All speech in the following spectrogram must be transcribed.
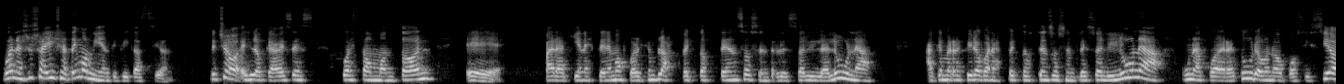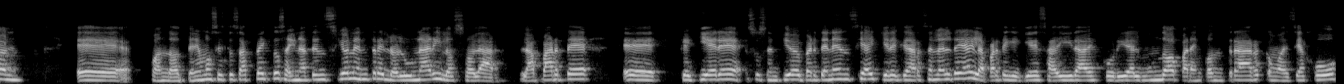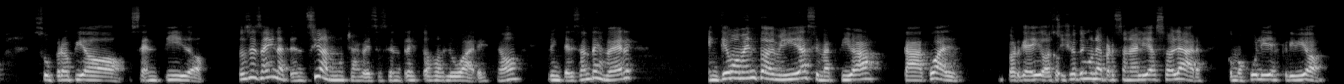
bueno, yo ya ahí ya tengo mi identificación. De hecho, es lo que a veces cuesta un montón eh, para quienes tenemos, por ejemplo, aspectos tensos entre el Sol y la Luna. ¿A qué me refiero con aspectos tensos entre Sol y Luna? Una cuadratura, una oposición. Eh, cuando tenemos estos aspectos hay una tensión entre lo lunar y lo solar. La parte eh, que quiere su sentido de pertenencia y quiere quedarse en la aldea y la parte que quiere salir a descubrir el mundo para encontrar, como decía Hu, su propio sentido. Entonces hay una tensión muchas veces entre estos dos lugares. Lo interesante es ver en qué momento de mi vida se me activa cada cual. Porque digo, si yo tengo una personalidad solar, como Juli describió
